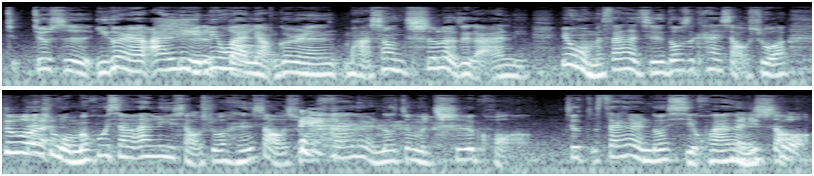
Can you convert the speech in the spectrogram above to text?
就就是一个人安利，另外两个人马上吃了这个安利，因为我们三个其实都是看小说，但是我们互相安利小说，很少说三个人都这么痴狂，就三个人都喜欢很少。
